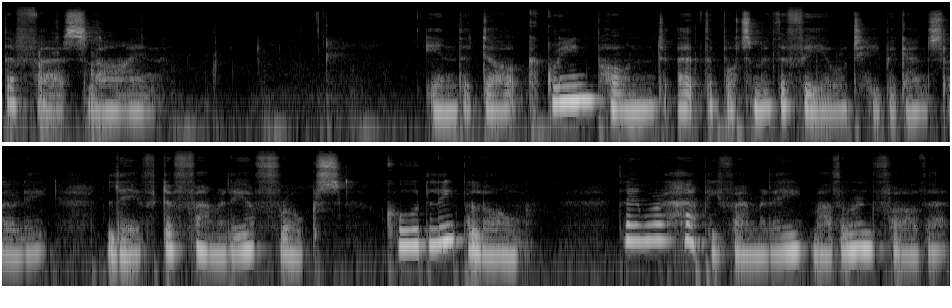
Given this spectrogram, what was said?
the first line. In the dark green pond at the bottom of the field, he began slowly, lived a family of frogs called Leap Along. They were a happy family, mother and father,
